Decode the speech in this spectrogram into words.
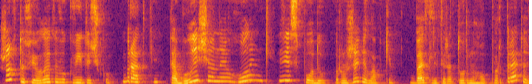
жовто-фіолетову квіточку, братки. Та були ще в неї голенькі зі споду рожеві лапки. Без літературного портрету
